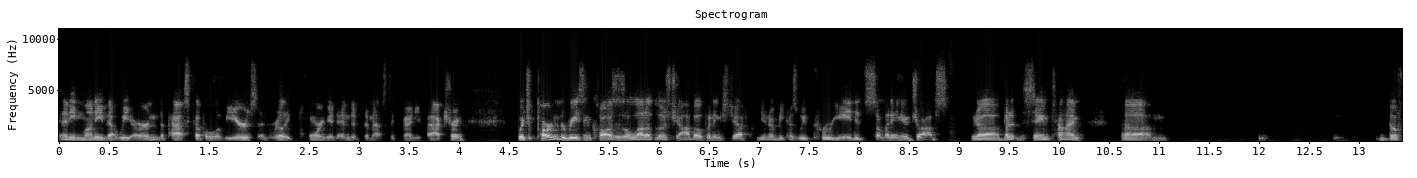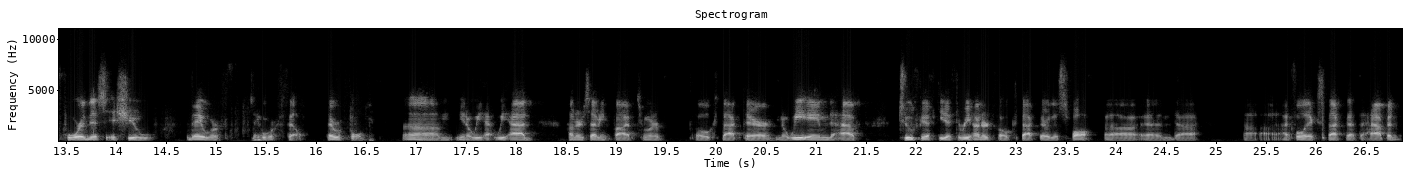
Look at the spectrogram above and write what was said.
any money that we earned the past couple of years and really pouring it into domestic manufacturing, which part of the reason causes a lot of those job openings, Jeff. You know because we've created so many new jobs, uh, but at the same time, um, before this issue, they were they were full. They were full. Um, you know we had we had 175, 200 folks back there. You know, we aim to have 250 to 300 folks back there this fall, uh, and uh, uh, I fully expect that to happen.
